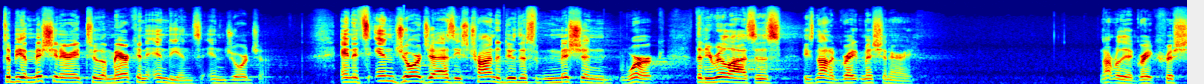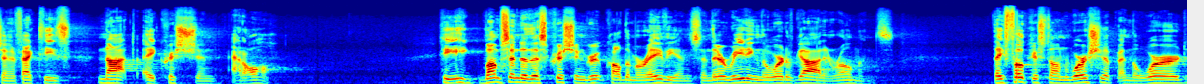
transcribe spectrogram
to be a missionary to American Indians in Georgia. And it's in Georgia as he's trying to do this mission work that he realizes he's not a great missionary, not really a great Christian. In fact, he's not a Christian at all. He, he bumps into this Christian group called the Moravians, and they're reading the Word of God in Romans. They focused on worship and the Word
